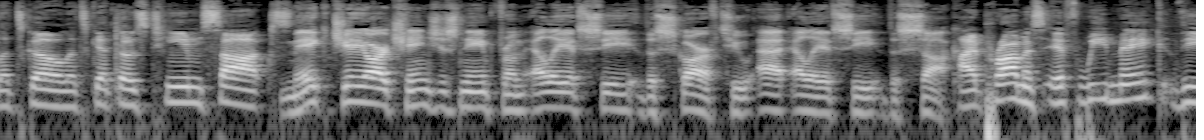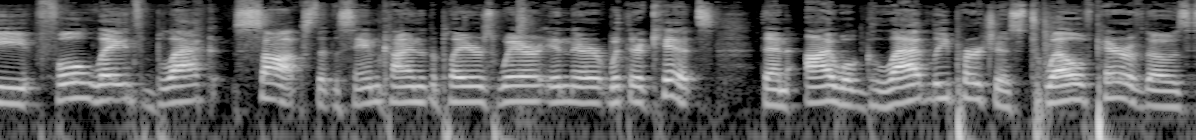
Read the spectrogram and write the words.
Let's go. Let's get those team socks. Make JR change his name from LAFC the scarf to at LAFC the sock. I promise if we make the full length black socks that the same kind that the players wear in their with their kits, then I will gladly purchase 12 pair of those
